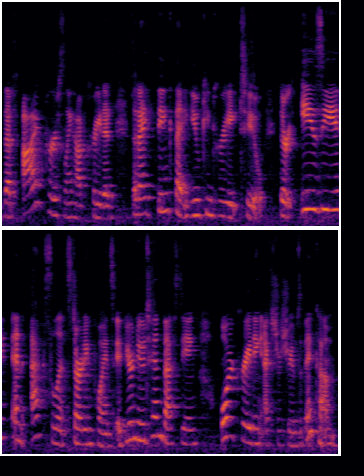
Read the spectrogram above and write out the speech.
that I personally have created that I think that you can create too. They're easy and excellent starting points if you're new to investing or creating extra streams of income.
